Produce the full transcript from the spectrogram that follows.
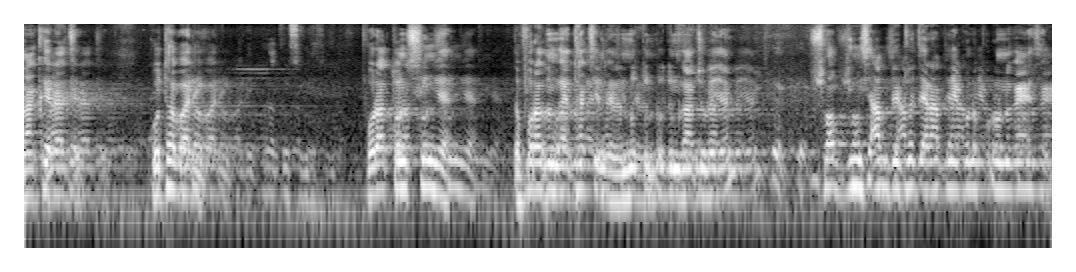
নাকের আছে। কোথা বাড়ি? পুরাতন সিংহে। তো পুরাতন গায়ে থাকছেন কেন? নতুন নতুন গাঁ চলে যান? সব জিনিস আপডেট হচ্ছে আর আপনি এখনও পুরোনো গায়ে আছেন?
